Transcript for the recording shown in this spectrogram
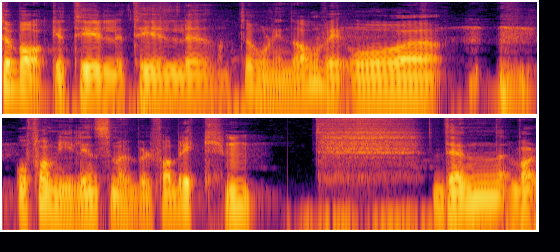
tilbake til, til, til Hornindal og, og, familiens møbelfabrikk. Mm. Den, var,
